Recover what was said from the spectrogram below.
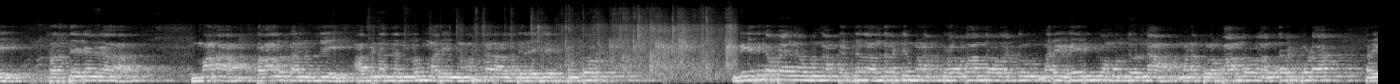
గారికి ప్రత్యేకంగా మన తాలూకా నుంచి అభినందనలు మరియు నమస్కారాలు తెలియజేసుకుంటూ వేదిక పైన ఉన్న పెద్దలందరికీ మన కుల బాంధవులకు మరి వేదిక ముందున్న మన కుల బాంధవులందరికీ కూడా మరి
